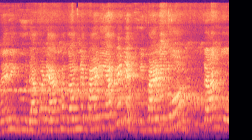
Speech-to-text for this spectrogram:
વેરી ગુડ આપણે આખા ગામને પાણી આપે ને? એ પાણીનો ટાંકો.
